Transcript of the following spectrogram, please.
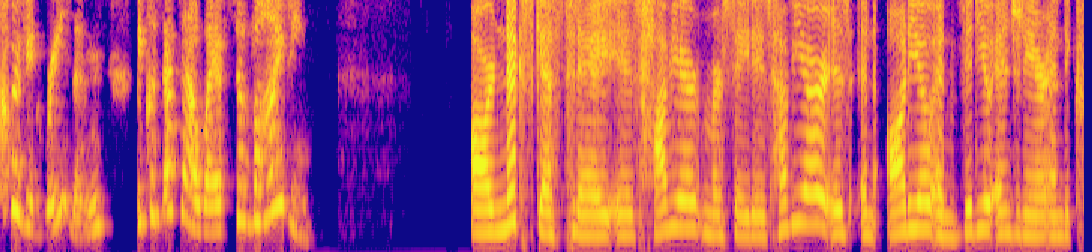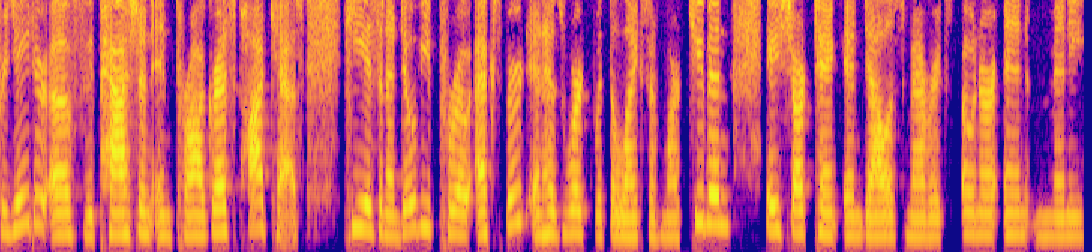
covid reasons because that's our way of surviving our next guest today is Javier Mercedes. Javier is an audio and video engineer and the creator of the Passion in Progress podcast. He is an Adobe Pro expert and has worked with the likes of Mark Cuban, a Shark Tank and Dallas Mavericks owner, and many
